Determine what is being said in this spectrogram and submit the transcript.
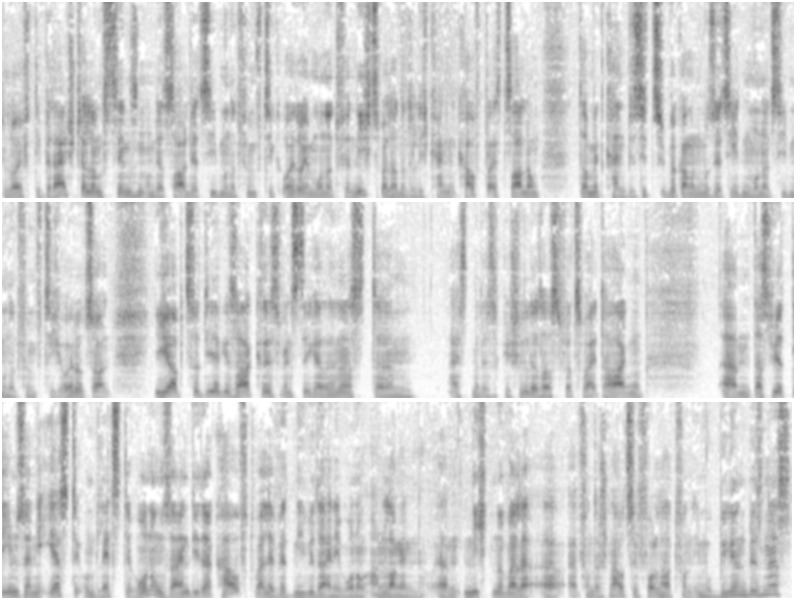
läuft die Bereitstellungszinsen und er zahlt jetzt 750 Euro im Monat für nichts, weil er hat natürlich keine Kaufpreiszahlung, damit kein Besitzübergang und muss jetzt jeden Monat 750 Euro zahlen. Ich habe zu dir gesagt, Chris, wenn du dich erinnerst, ähm, als du mir das geschildert hast vor zwei Tagen, ähm, das wird dem seine erste und letzte Wohnung sein, die er kauft, weil er wird nie wieder eine Wohnung anlangen. Ähm, nicht nur, weil er äh, von der Schnauze voll hat von Immobilienbusiness,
